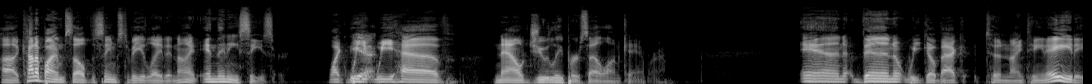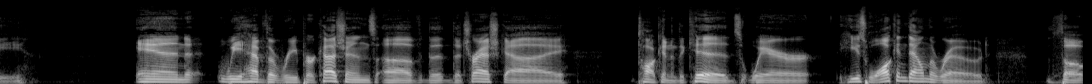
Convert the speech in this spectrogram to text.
uh, kind of by himself. It seems to be late at night, and then he sees her. Like we Yeah. we have now Julie Purcell on camera, and then we go back to 1980, and we have the repercussions of the the trash guy talking to the kids, where he's walking down the road, the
